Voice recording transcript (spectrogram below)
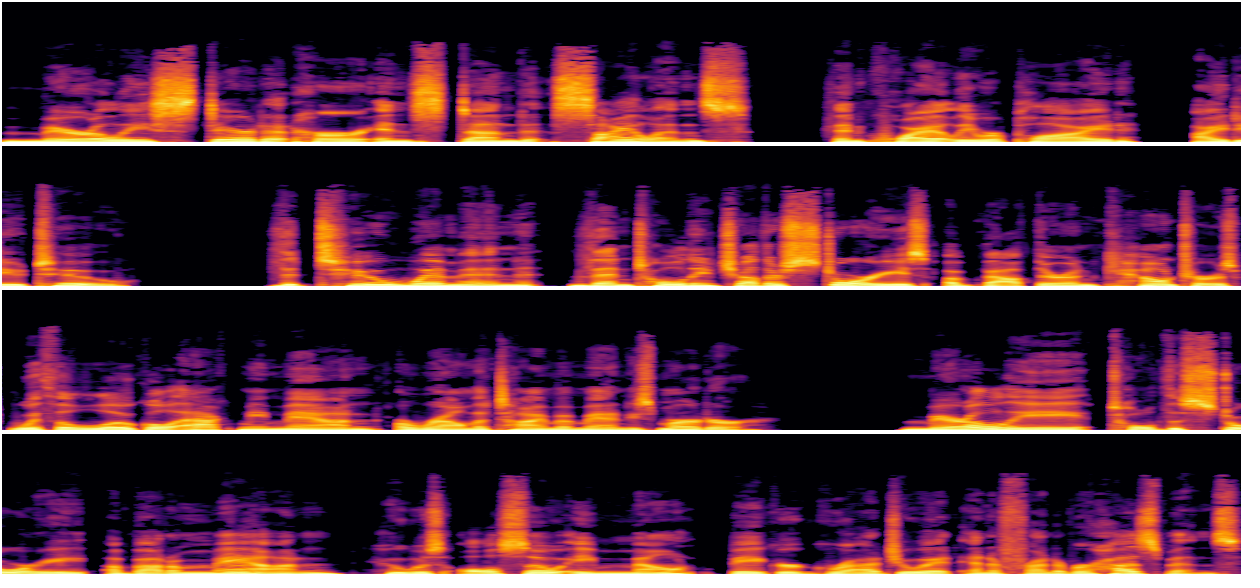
Marilee stared at her in stunned silence, then quietly replied, I do too. The two women then told each other stories about their encounters with a local Acme man around the time of Mandy's murder. Marilee told the story about a man who was also a Mount Baker graduate and a friend of her husband's.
